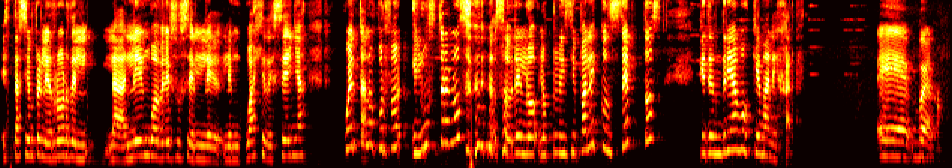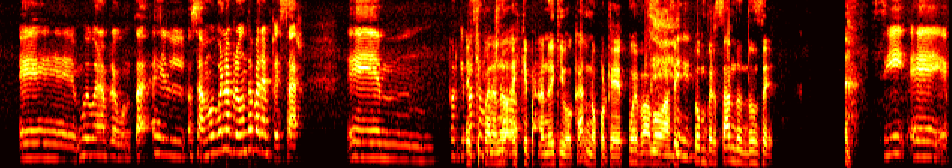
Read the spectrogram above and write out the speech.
está siempre el error de la lengua versus el lenguaje de señas. Cuéntanos, por favor, ilústranos sobre los principales conceptos que tendríamos que manejar. Eh, bueno, eh, muy buena pregunta. o sea, muy buena pregunta para empezar. Em, porque es, que para no, es que para no equivocarnos, porque después vamos a seguir conversando, entonces... Sí, eh,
